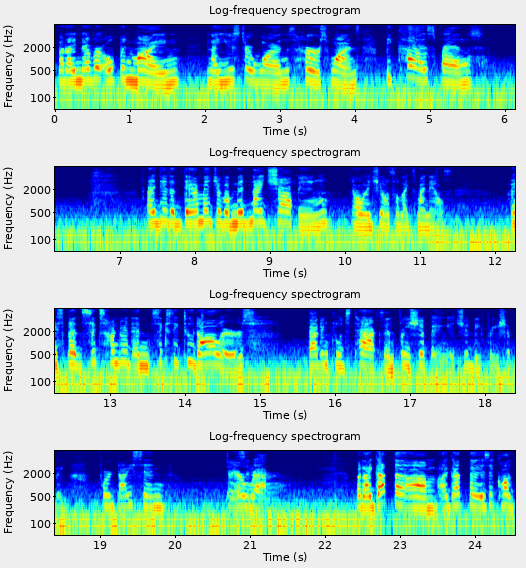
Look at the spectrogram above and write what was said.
But I never opened mine and I used her once, hers once, because friends, I did a damage of a midnight shopping. Oh, and she also likes my nails. I spent $662. That includes tax and free shipping. It should be free shipping for Dyson Air wrap. Air. but I got the um I got the is it called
